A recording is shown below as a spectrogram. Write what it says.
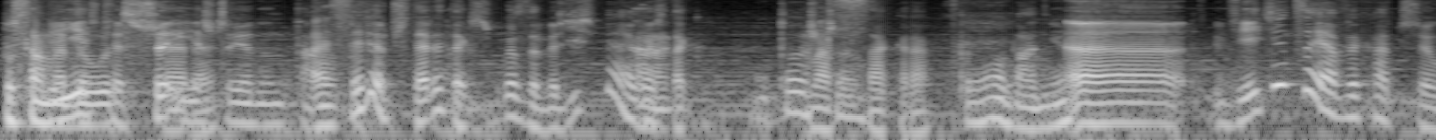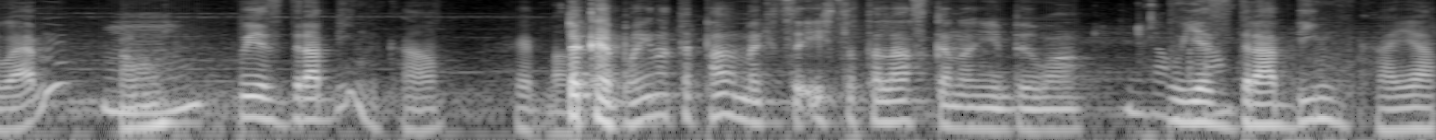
Tu same I były jeszcze trzy cztery. i jeszcze jeden tam. Ale serio, 4 tak szybko zdobyliśmy? Jakoś tak No to jeszcze masakra. połowa, nie? Eee, wiecie co ja wyhaczyłem? Mm, Tu jest drabinka, chyba. Czekaj, bo ja na tę palmę chcę iść, to ta laska na niej była. dobra. Tu jest drabinka, ja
